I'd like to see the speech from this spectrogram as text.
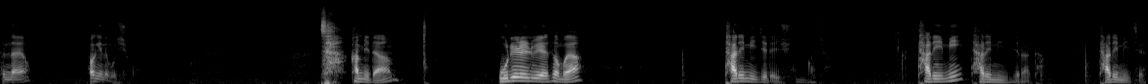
됐나요? 확인해 보시고. 자, 갑니다. 우리를 위해서 뭐야? 다리미질 해주시는 거죠. 다리미, 다리미질하다. 다리미질.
